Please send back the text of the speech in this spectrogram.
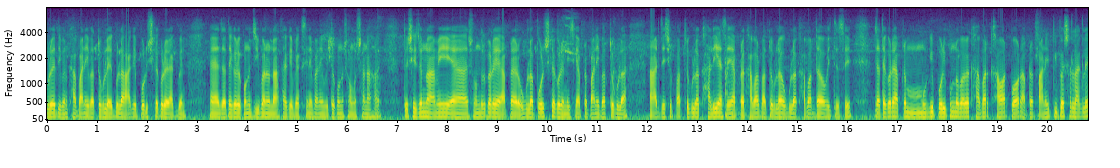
গুলে দিবেন, খা পানির পাত্রগুলো এগুলো আগে পরিষ্কার করে রাখবেন যাতে করে কোনো জীবাণু না থাকে ভ্যাকসিনের পানির ভিতরে কোনো সমস্যা না হয়। তো সেই জন্য আমি সুন্দর করে আপনার ওগুলা পরিষ্কার করে নিছি, আপনার পানি পাত্রগুলা। আর যেসব পাত্রগুলো খালি আছে, আপনার খাবার পাত্রগুলো, ওগুলা খাবার দেওয়া হইতেছে। যাতে করে আপনার মুরগি পরিপূর্ণভাবে খাবার খাওয়ার পর আপনার পানির পিপাসা লাগলে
